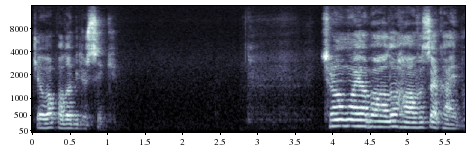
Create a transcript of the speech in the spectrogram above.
cevap alabilirsek. Travmaya bağlı hafıza kaybı.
